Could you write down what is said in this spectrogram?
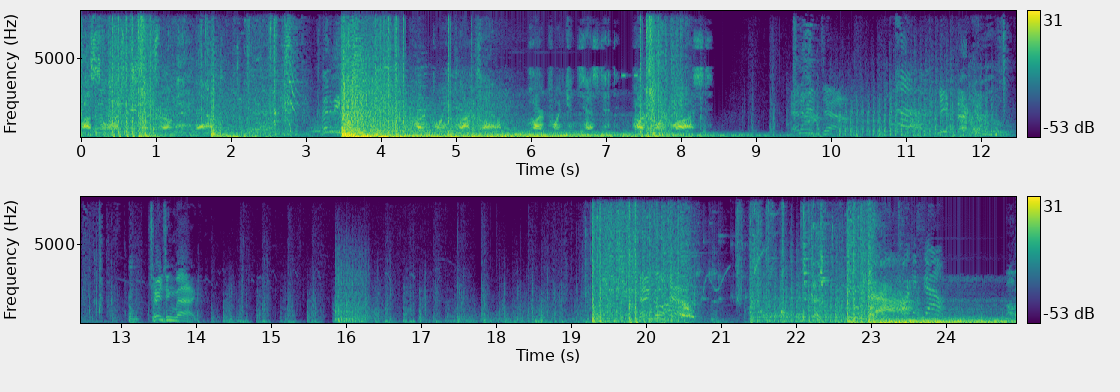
Hostile Changing mag. Tango down. Target down. I'm!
